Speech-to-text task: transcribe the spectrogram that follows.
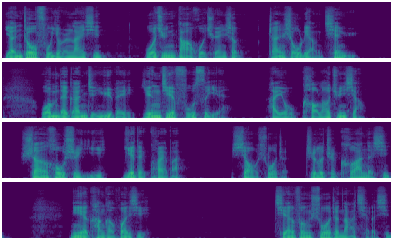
兖州府有人来信，我军大获全胜，斩首两千余。”我们得赶紧预备迎接福四爷，还有犒劳军饷，善后事宜也得快办。笑说着，指了指柯安的信：“你也看看欢喜。”钱锋说着，拿起了信：“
